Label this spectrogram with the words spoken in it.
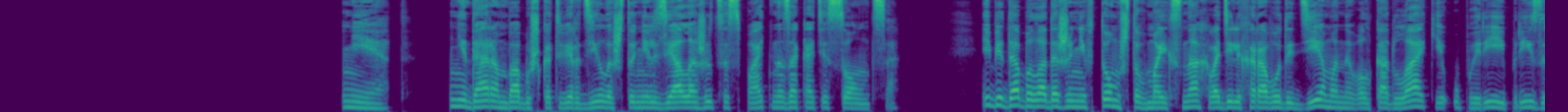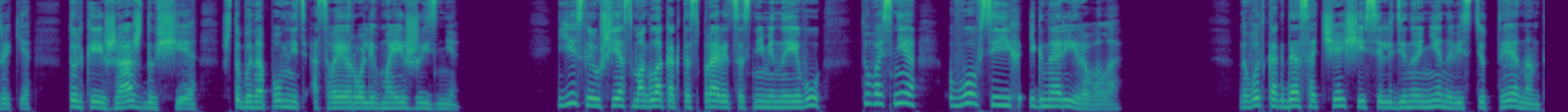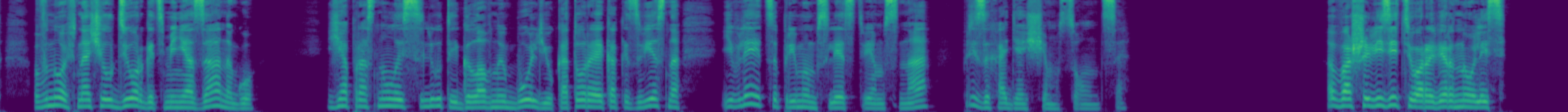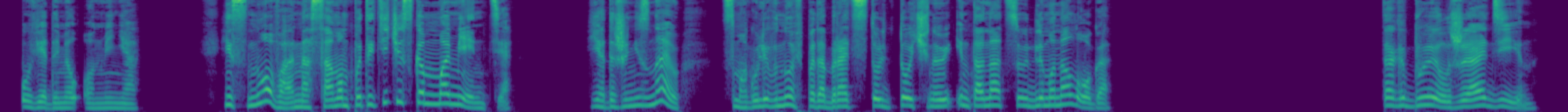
Нет, недаром бабушка твердила, что нельзя ложиться спать на закате солнца. И беда была даже не в том, что в моих снах водили хороводы демоны, волкодлаки, упыри и призраки, только и жаждущие, чтобы напомнить о своей роли в моей жизни. Если уж я смогла как-то справиться с ними наяву, то во сне вовсе их игнорировала. Но вот когда сочащийся ледяной ненавистью Теннант вновь начал дергать меня за ногу, я проснулась с лютой головной болью, которая, как известно, является прямым следствием сна при заходящем солнце. «Ваши визитёры вернулись», — уведомил он меня. «И снова на самом патетическом моменте. Я даже не знаю, смогу ли вновь подобрать столь точную интонацию для монолога. «Так был же один!»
